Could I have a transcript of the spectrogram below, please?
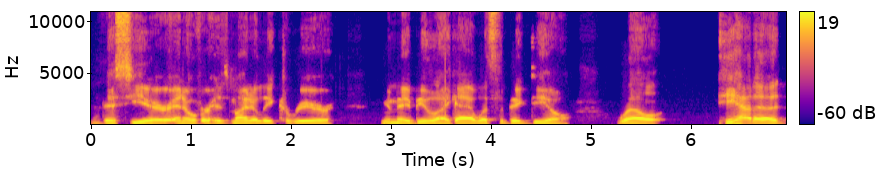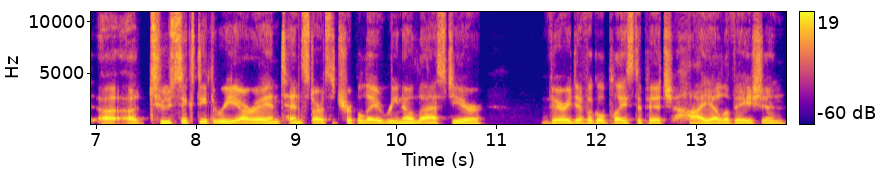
this year and over his minor league career, you may be like, eh, what's the big deal? Well, he had a, a, a 263 ERA and 10 starts at AAA Reno last year. Very difficult place to pitch, high elevation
